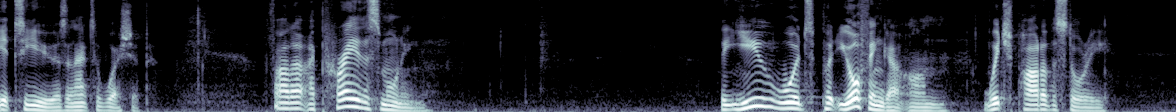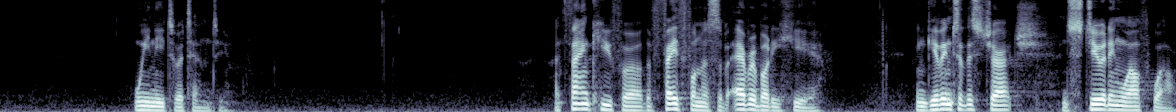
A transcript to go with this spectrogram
it to you as an act of worship. Father, I pray this morning that you would put your finger on which part of the story we need to attend to. I thank you for the faithfulness of everybody here in giving to this church and stewarding wealth well.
